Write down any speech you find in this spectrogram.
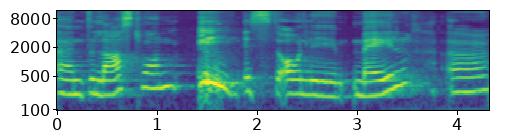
And the last one is the only male uh,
